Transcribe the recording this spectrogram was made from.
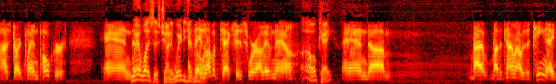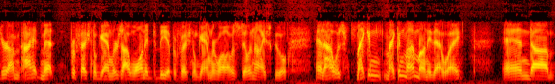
I started playing poker. And Where uh, was this, Johnny? Where did you in grow up? Lubbock, Texas, where I live now. Oh, okay. And um, by by the time I was a teenager, I'm, I had met professional gamblers. I wanted to be a professional gambler while I was still in high school, and I was making making my money that way. And um,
